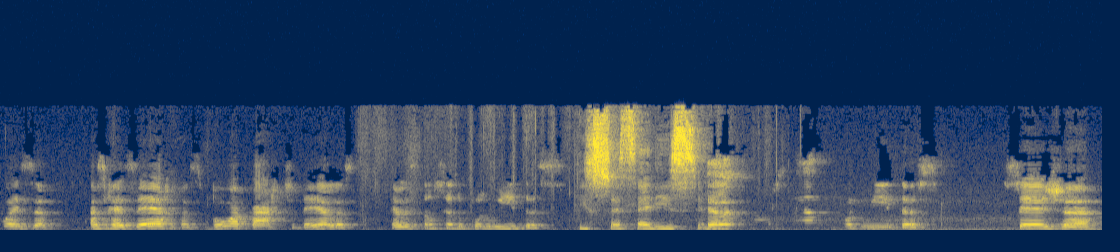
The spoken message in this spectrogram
coisa, as reservas, boa parte delas, elas estão sendo poluídas. Isso é seríssimo. Elas estão sendo poluídas, seja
